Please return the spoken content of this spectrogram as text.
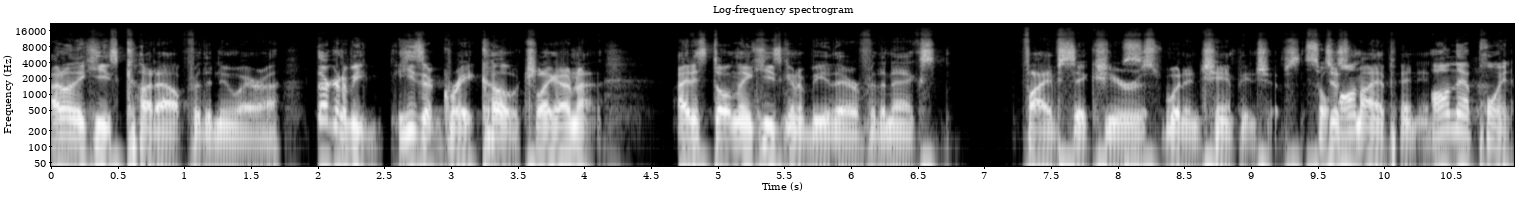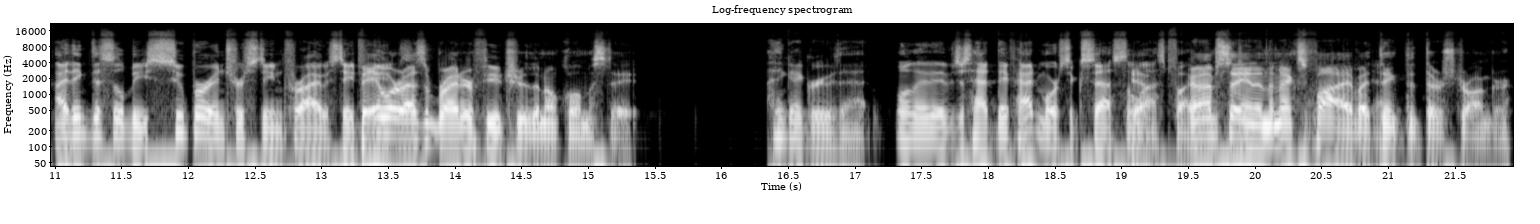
I don't think he's cut out for the new era. They're going to be. He's a great coach. Like I'm not. I just don't think he's going to be there for the next five, six years winning championships. So just on- my opinion. On that point, I think this will be super interesting for Iowa State. Baylor fans. has a brighter future than Oklahoma State. I think I agree with that. Well, they- they've just had they've had more success in the Yeah. last five. And I'm saying in the next five, I think that they're stronger.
